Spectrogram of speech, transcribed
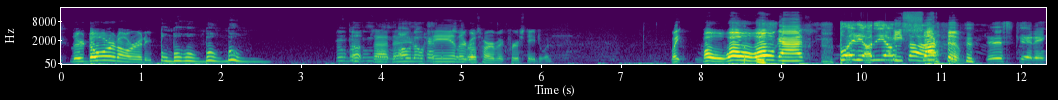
They're dooring already. Boom, boom, boom, boom, boom. Boom, boom, boom, Upside boom. Oh, down. Oh no, and there goes Harvick for stage one. Wait. Whoa, whoa, whoa, guys. Blaney on the outside. He sucked him. Just kidding.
